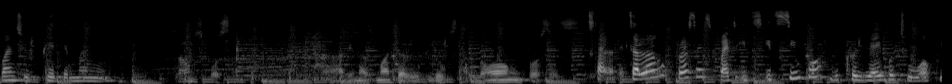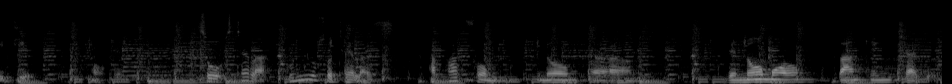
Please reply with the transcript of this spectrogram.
once you've paid the money. Sounds awesome uh, in as much as it looks a long process. It's a long process, but it's, it's simple because we're able to work with you. Okay. So Stella, could you also tell us, apart from you know um, the normal banking charges,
